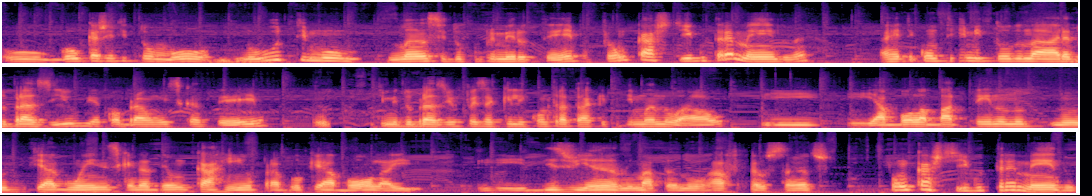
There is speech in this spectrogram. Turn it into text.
o gol que a gente tomou no último lance do primeiro tempo foi um castigo tremendo, né? A gente com o time todo na área do Brasil ia cobrar um escanteio. O time do Brasil fez aquele contra-ataque de manual e, e, a bola batendo no, no Thiago Enes, que ainda deu um carrinho para bloquear a bola e, e desviando e matando o Rafael Santos. Foi um castigo tremendo.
